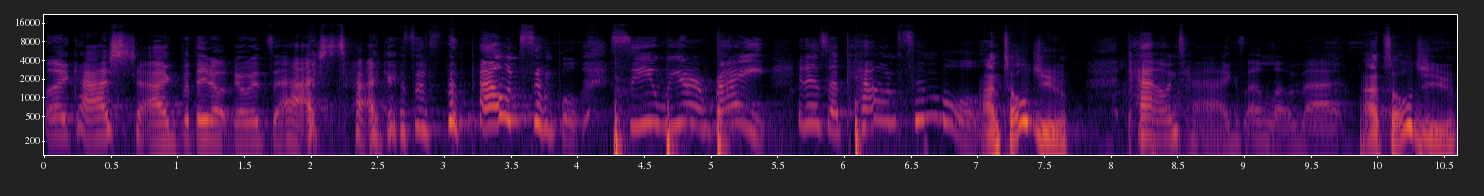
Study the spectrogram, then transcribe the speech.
like hashtag, but they don't know it's a hashtag because it's the pound symbol. See, we are right. It is a pound symbol. I told you. Pound tags. I love that. I told you.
